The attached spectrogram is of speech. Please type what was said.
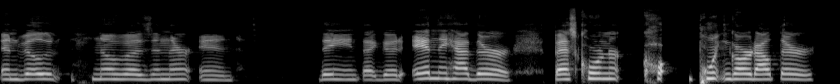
and Villanova is in there, and they ain't that good. And they had their best corner co- point guard out there,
